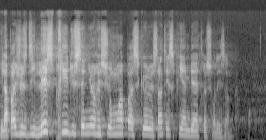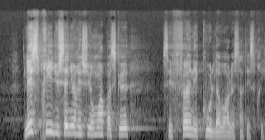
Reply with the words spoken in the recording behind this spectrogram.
Il n'a pas juste dit, L'Esprit du Seigneur est sur moi parce que le Saint-Esprit aime bien être sur les hommes. L'Esprit du Seigneur est sur moi parce que c'est fun et cool d'avoir le Saint-Esprit.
